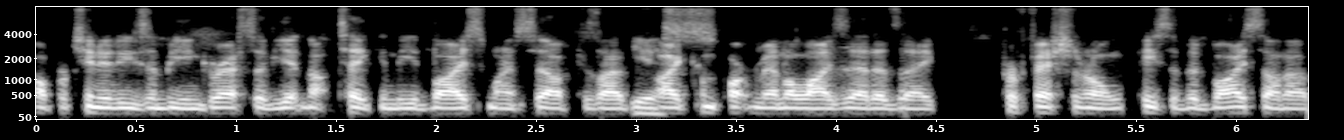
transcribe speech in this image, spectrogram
opportunities and be aggressive yet not taking the advice myself because i yes. i compartmentalize that as a professional piece of advice on a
